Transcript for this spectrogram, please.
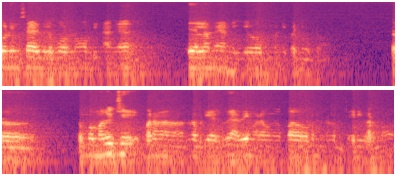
ஆடியன்ஸாக இதில் போடணும் அப்படின்னாங்க. இது எல்லாமே அன்றைக்கி ஓப்பன் பண்ணி பண்ணி விட்டோம் ஸோ ரொம்ப மகிழ்ச்சி படம் நல்லபடியாக இருக்குது. அதே மாதிரி அவங்க அப்பா உடம்பு நலம் தேடி வரணும்.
